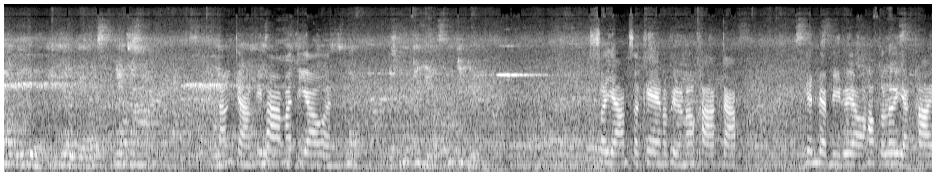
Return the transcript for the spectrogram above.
ตอนนี้เหลือกี่คนแล้วนะจ๊ะหลังจากที่พามาเที่ยวอันเทียวพูดทีเดียวสยามสแควร์เนาะพี่น้องเนาะค่ะกับเห็นแบบนี้แล้วเฮาก็เลยอยากถ่าย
